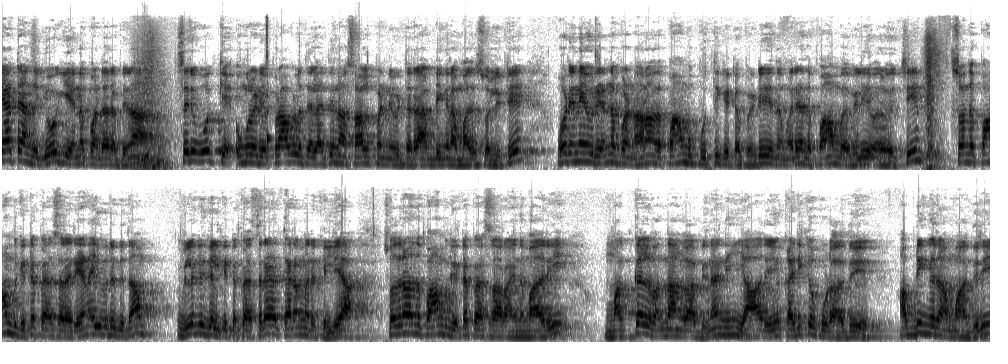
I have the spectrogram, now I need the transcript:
கேட்ட அந்த யோகி என்ன பண்றாரு அப்படின்னா சரி ஓகே உங்களுடைய ப்ராப்ளத்தை எல்லாத்தையும் நான் சால்வ் பண்ணி விட்டுறேன் அப்படிங்கிற மாதிரி சொல்லிட்டு உடனே இவர் என்ன பண்ணாரோ அந்த பாம்பு புத்தி கிட்ட போயிட்டு இந்த மாதிரி அந்த பாம்பை வெளியே வர வச்சு ஸோ அந்த பாம்பு கிட்ட பேசுறாரு. ஏன்னா இவருக்கு தான் விலங்குகள் கிட்ட பேசுகிற திறமை இருக்கு இல்லையா? ஸோ அதனால் அந்த பாம்பு கிட்ட பேசுகிறாராம் இந்த மாதிரி மக்கள் வந்தாங்க அப்படின்னா நீ யாரையும் கடிக்கக்கூடாது அப்படிங்கிற மாதிரி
